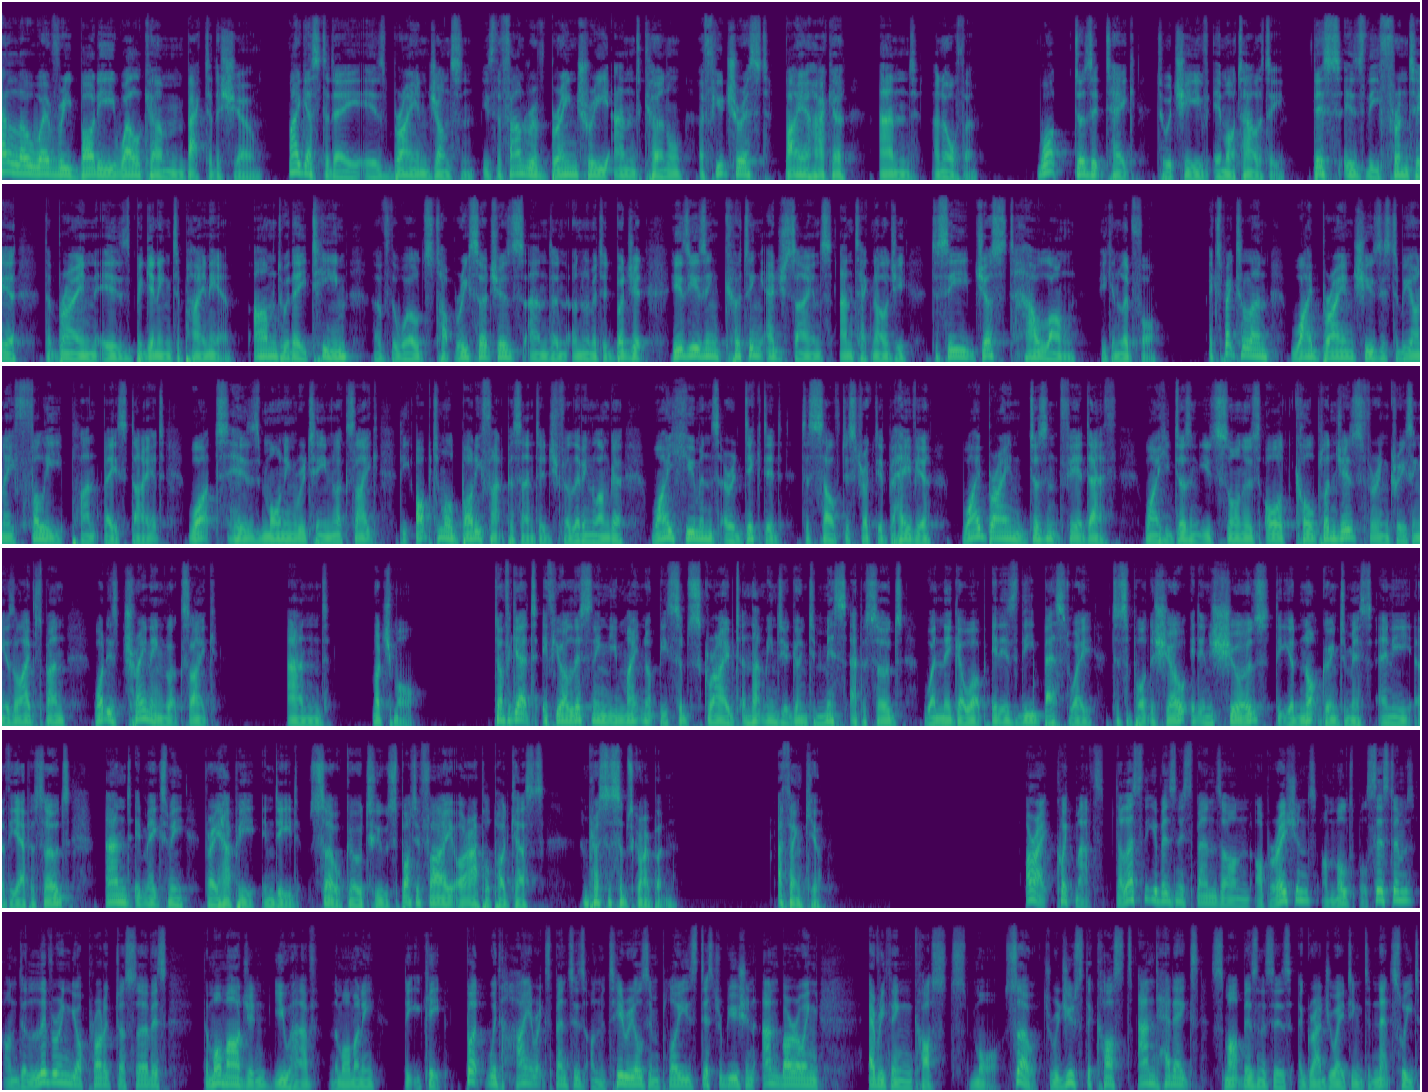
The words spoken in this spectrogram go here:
Hello, everybody. Welcome back to the show. My guest today is Bryan Johnson. He's the founder of Braintree and Kernel, a futurist, biohacker, and an author. What does it take to achieve immortality? This is the frontier that Bryan is beginning to pioneer. Armed with a team of the world's top researchers and an unlimited budget, he is using cutting edge science and technology to see just how long he can live for. Expect to learn why Bryan chooses to be on a fully plant based diet, what his morning routine looks like, the optimal body fat percentage for living longer, why humans are addicted to self destructive behavior, why Bryan doesn't fear death, why he doesn't use saunas or cold plunges for increasing his lifespan, what his training looks like, and much more. Don't forget, if you are listening, you might not be subscribed, and that means you're going to miss episodes when they go up. It is the best way to support the show. It ensures that you're not going to miss any of the episodes, and it makes me very happy indeed. So go to Spotify or Apple Podcasts and press the subscribe button. I thank you. All right, quick maths. The less that your business spends on operations, on multiple systems, on delivering your product or service, the more margin you have, the more money that you keep. But with higher expenses on materials, employees, distribution, and borrowing, everything costs more. So, to reduce the costs and headaches, smart businesses are graduating to NetSuite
